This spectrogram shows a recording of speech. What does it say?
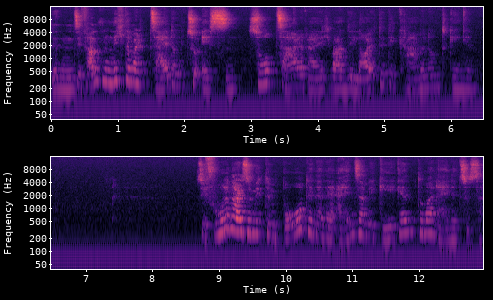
Denn sie fanden nicht einmal Zeit, um zu essen, so zahlreich waren die Leute, die kamen und gingen. Sie fuhren also mit dem Boot in eine einsame Gegend, um alleine zu sein.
